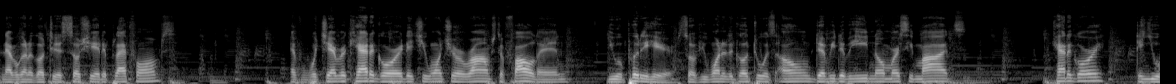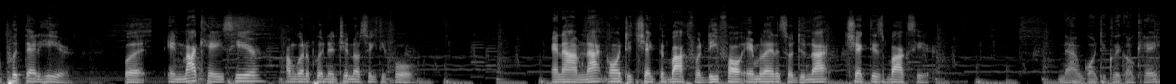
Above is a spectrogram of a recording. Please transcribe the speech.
Now we're gonna go to associated platforms. And whichever category that you want your ROMs to fall in, you will put it here. So if you wanted to go to its own WWE No Mercy Mods category, then you will put that here. But in my case here, I'm gonna put Nintendo 64. And I'm not going to check the box for default emulator, so do not check this box here. Now I'm going to click OK,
